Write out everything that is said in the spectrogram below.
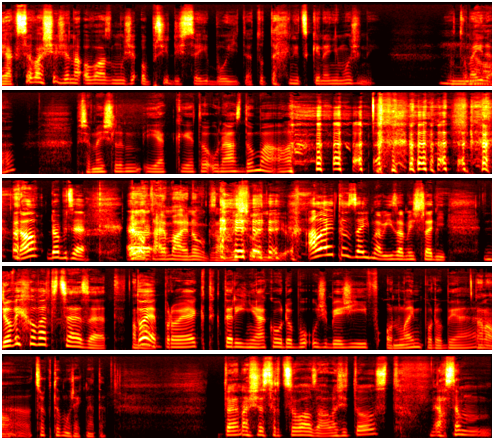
a jak se vaše žena o vás může opřít, když se jí bojíte? To technicky není možný. No to nejde. No, přemýšlím, jak je to u nás doma. Ale... no, dobře. Je to Eh, téma jenom k zamyšlení. Jo. Ale je to zajímavý zamyšlení. Dovychovat.cz, to Ano. je projekt, který nějakou dobu už běží v online podobě. Ano. Eh, Co k tomu řeknete? To je naše srdcová záležitost. Já jsem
